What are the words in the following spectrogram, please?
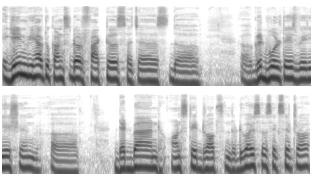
Again we have to consider factors such as the uh, grid voltage variation, uh, deadband, on state drops in the devices etc.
